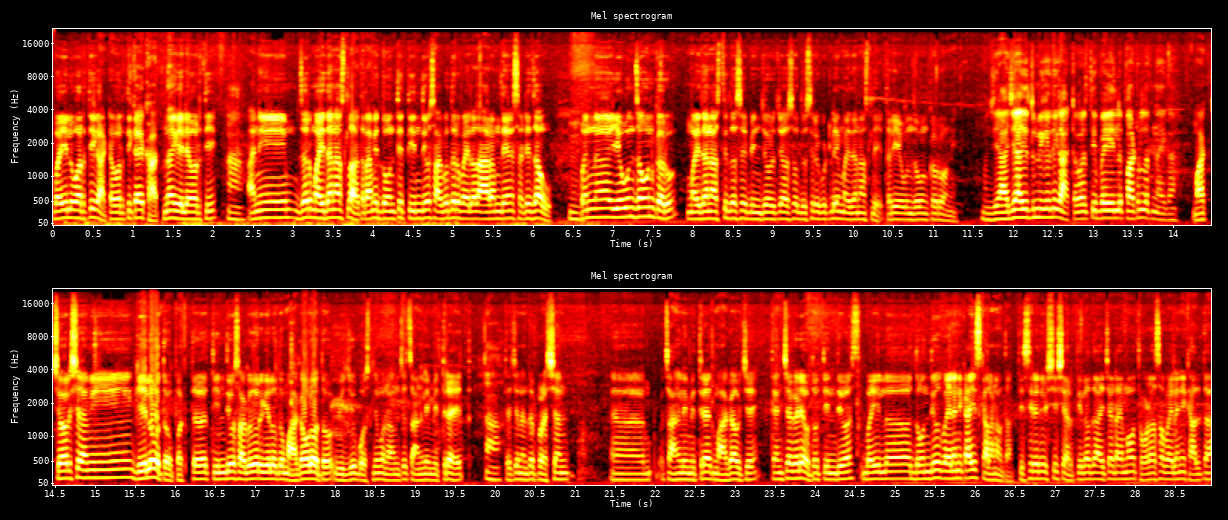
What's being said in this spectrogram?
बैलवरती घाटावरती काही खात नाही गेल्यावरती. हां. आणि जर मैदान असला तर आम्ही दोन ते तीन दिवस अगोदर बैलाला आराम देण्यासाठी जाऊ. पण येऊन जाऊन करू. मैदान असतील तसे बिंजोरचे असो दुसरे कुठलेही मैदान असले तर येऊन जाऊन करू आम्ही. म्हणजे आधी आधी तुम्ही कधी घाटावरती बैल पाठवलंच नाही का? मागच्या वर्षी आम्ही गेलो होतो. फक्त तीन दिवस अगोदर गेलो होतो मागावला होतो. विजू भोसले म्हणून आमचे चांगले मित्र आहेत. हां. त्याच्यानंतर प्रशांत चांगले मित्र आहेत मागावचे. त्यांच्याकडे होतो तीन दिवस. बैल दोन दिवस बैलांनी काहीच खाला नव्हता. तिसऱ्या दिवशी शर्तीला जायच्या टायमावर थोडासा बैलांनी खालता.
